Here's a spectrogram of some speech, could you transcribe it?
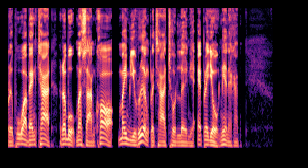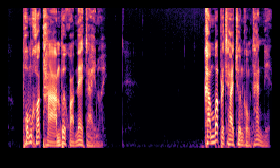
หรือผู้ว่าแบงค์ชาติ ระบุมาสามข้อไม่มีเรื่องประชาชนเลยเนี่ยไอ้ประโยคเนี่ยนะครับ ผมขอถามเพื่อความแน่ใจหน่อยคำว่าประชาชนของท่านเนี่ย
